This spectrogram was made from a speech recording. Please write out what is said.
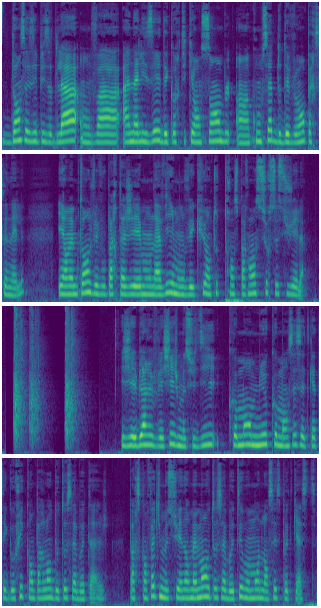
Dans ces épisodes-là, on va analyser et décortiquer ensemble un concept de développement personnel, et en même temps, je vais vous partager mon avis et mon vécu en toute transparence sur ce sujet-là. J'y ai bien réfléchi, je me suis dit comment mieux commencer cette catégorie qu'en parlant d'auto-sabotage? Parce qu'en fait, je me suis énormément auto-sabotée au moment de lancer ce podcast.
